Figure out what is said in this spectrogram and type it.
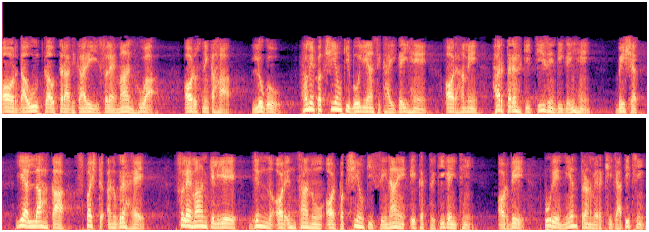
और दाऊद का उत्तराधिकारी सुलेमान हुआ और उसने कहा लोगो हमें पक्षियों की बोलियां सिखाई गई हैं और हमें हर तरह की चीजें दी गई हैं बेशक ये अल्लाह का स्पष्ट अनुग्रह है। सुलेमान के लिए जिन्न और इंसानों और पक्षियों की सेनाएँ एकत्र की गई थीं और वे पूरे नियंत्रण में रखी जाती थीं।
